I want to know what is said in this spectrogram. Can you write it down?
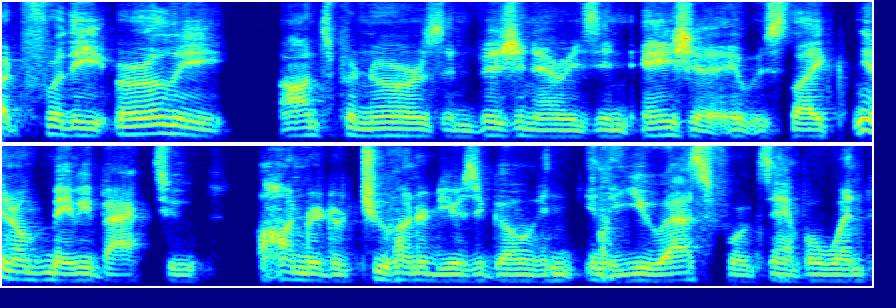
but for the early entrepreneurs and visionaries in Asia, it was like, you know, maybe back to 100 or 200 years ago in, in the US, for example, when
